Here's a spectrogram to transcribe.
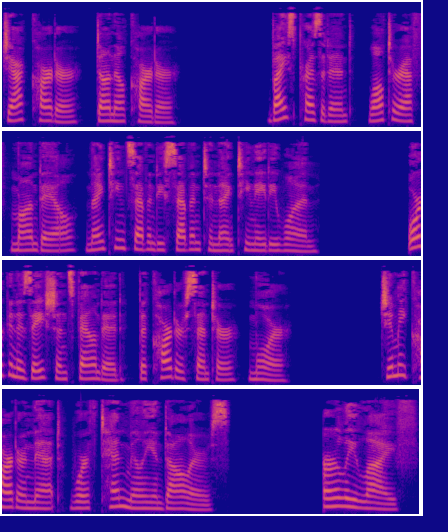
Jack Carter, Donnel Carter. Vice President Walter F. Mondale, 1977 to 1981. Organizations founded The Carter Center, more. Jimmy Carter net worth $10 million. Early life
